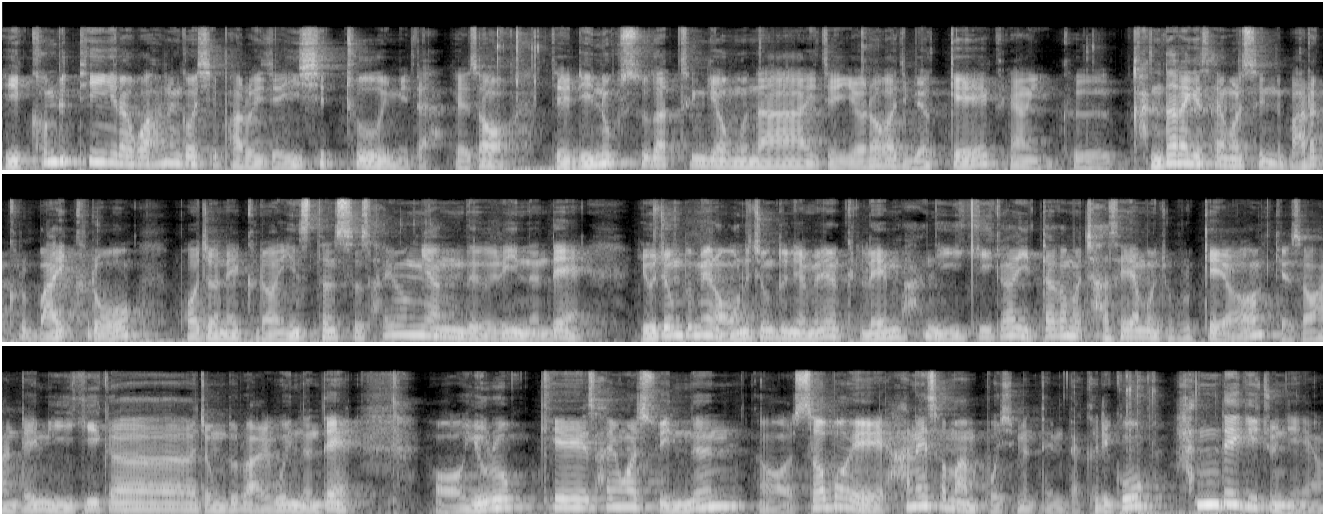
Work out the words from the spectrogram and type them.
이 컴퓨팅이라고 하는 것이 바로 이제 EC2입니다. 그래서 이제 리눅스 같은 경우나 이제 여러 가지 몇개 그냥 그 간단하게 사용할 수 있는 마이크로, 마이크로 버전의 그런 instance 사용량들이 있는데 요 정도면 어느 정도냐면 램 한 2기가 이따가 뭐 자세히 한번 좀 볼게요. 그래서 한 램 2기가 정도로 알고 있는데 어, 요렇게 사용할 수 있는 어, 서버에 한해서만 보시면 됩니다. 그리고 한 대 기준이에요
